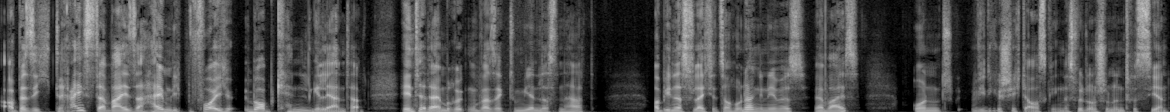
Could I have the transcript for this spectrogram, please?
ob er sich dreisterweise heimlich, bevor ich überhaupt kennengelernt habe, hinter deinem Rücken vasektomieren lassen hat. Ob ihm das vielleicht jetzt auch unangenehm ist, wer weiß. Und wie die Geschichte ausging, das würde uns schon interessieren.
